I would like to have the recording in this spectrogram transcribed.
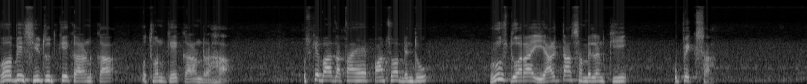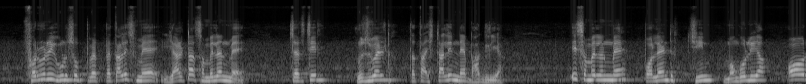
वह भी शीत युद्ध के कारण का उत्पन्न के कारण रहा। उसके बाद आता है पांचवा बिंदु, रूस द्वारा याल्टा सम्मेलन की उपेक्षा। फरवरी उन्नीस सौ पैंतालीस में याल्टा सम्मेलन में चर्चिल रूजवेल्ट तथा स्टालिन ने भाग लिया। इस सम्मेलन में पोलैंड, चीन, मंगोलिया और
